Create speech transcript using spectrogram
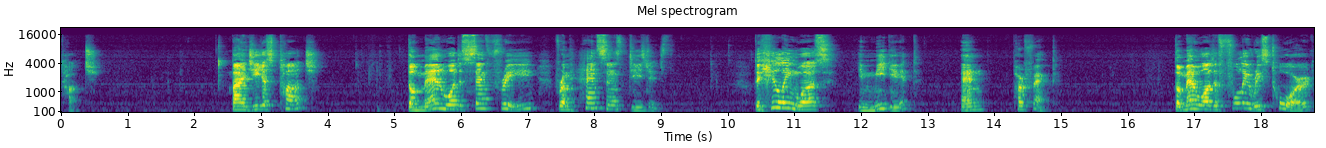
touch. By Jesus' touch, the man was set free from Hansen's disease. The healing was immediate and perfect. The man was fully restored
